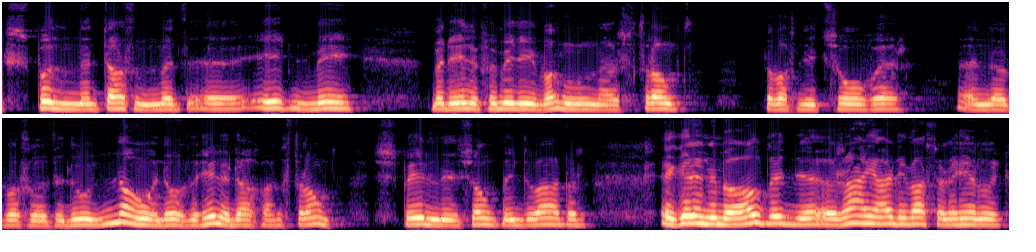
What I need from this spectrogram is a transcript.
spullen en tassen met uh, eten mee, met de hele familie wandelen naar het strand. Dat was niet zo ver. En dat was wel te doen. Nou, en dat was de hele dag aan het strand. Spelen in zand, in het water. Ik herinner me altijd, de Raya, die was er heerlijk.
